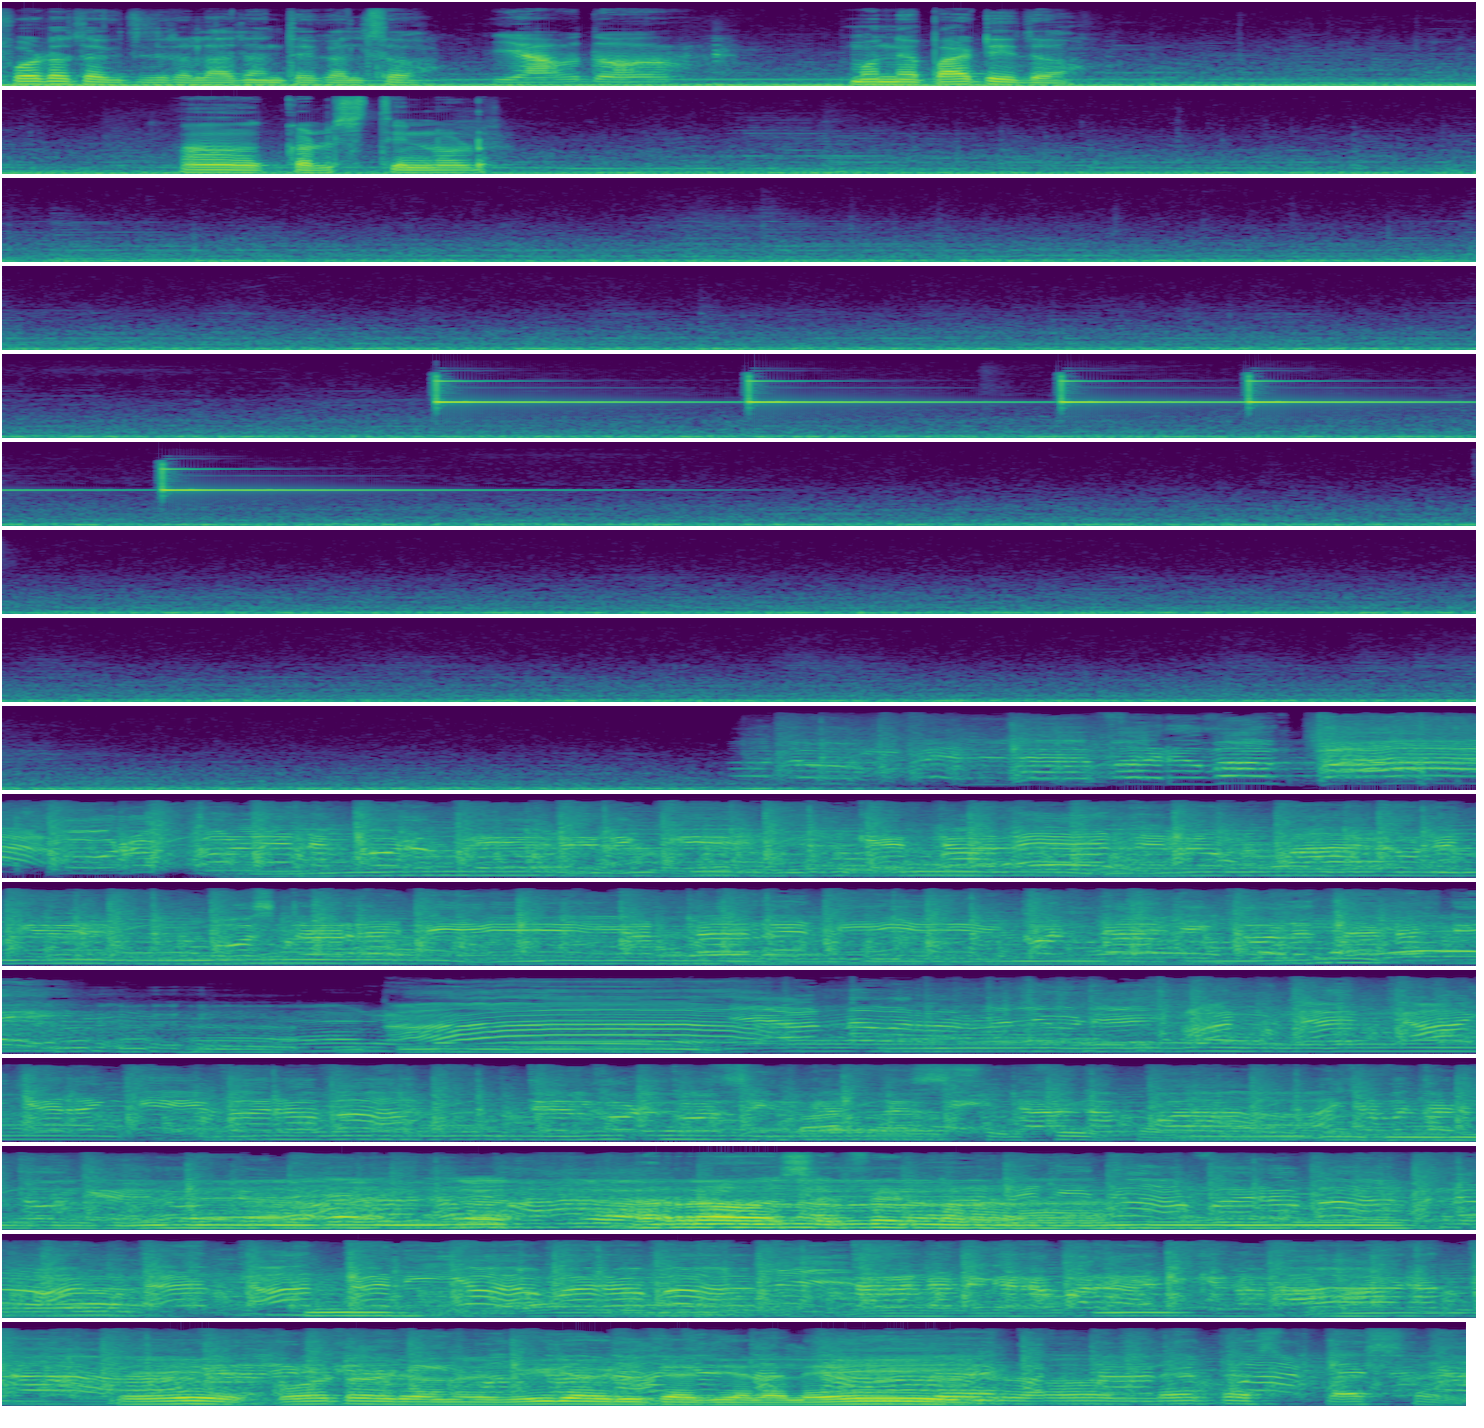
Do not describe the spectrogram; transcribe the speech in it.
ಫೋಟೋ ತೆಗ್ದಿದ್ರಲ್ಲ ಅದಂತೆ ಕಲ್ಸೋ ಯಾವುದೋ? ಮೊನ್ನೆ ಪಾರ್ಟಿದು ಹಾಂ ಕಳಿಸ್ತೀನಿ ನೋಡು. ಸೆಲ್ಫಿ ಏಯ್ ಫೋಟೋ ಹಿಡಿಯೋ ಅಂದರೆ ವಿಡಿಯೋ ಹಿಡಿತಾ ಇದೆಯಲ್ಲ ಲೇ. ಲೇಟೆಸ್ಟ್ ಪರ್ಸನ್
